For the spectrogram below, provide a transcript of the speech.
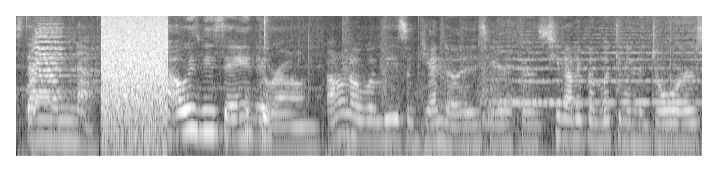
Stamina. I always be saying it wrong. I don't know what Leah's agenda is here because she's not even looking in the drawers.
